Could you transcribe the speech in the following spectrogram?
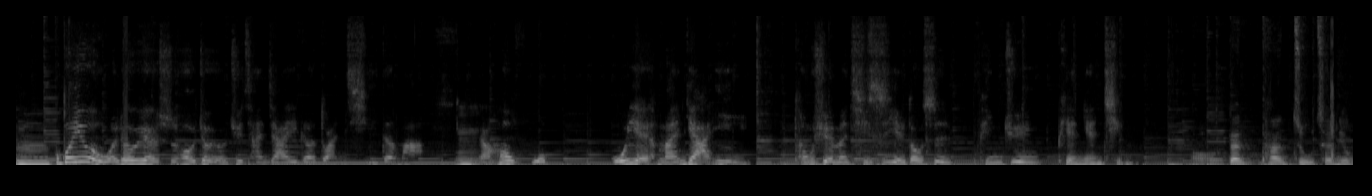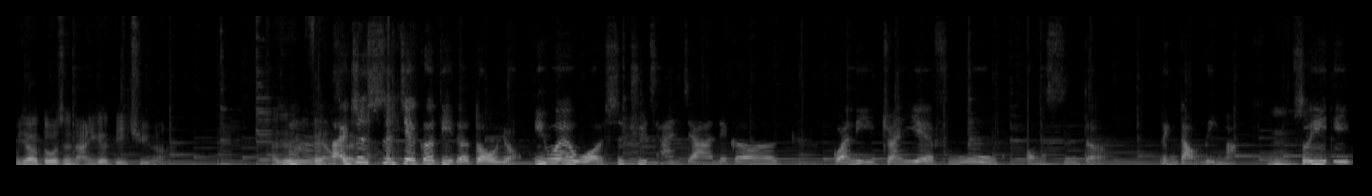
嗯，不过因为我六月的时候就有去参加一个短期的嘛，嗯，然后我我也蛮讶异。同学们其实也都是平均偏年轻，哦，但它组成有比较多是哪一个地区吗？还是非常来自世界各地的都有。因为我是去参加那个管理专业服务公司的领导力嘛，嗯，所以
